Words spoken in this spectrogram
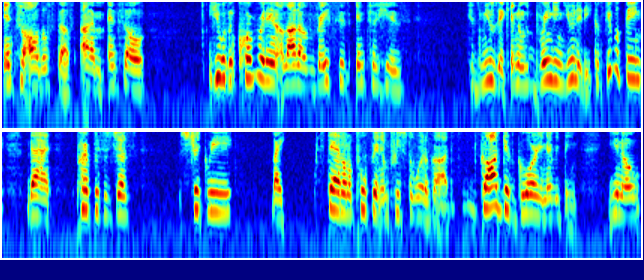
into all those stuff. Um, and so he was incorporating a lot of races into his his music, and it was bringing unity. Because people think that purpose is just strictly like stand on a pulpit and preach the word of God. God gets glory in everything. You know,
